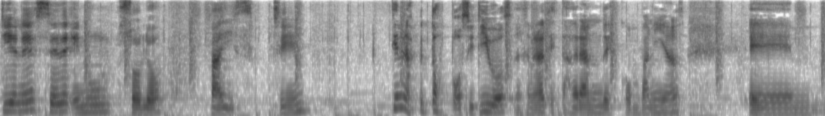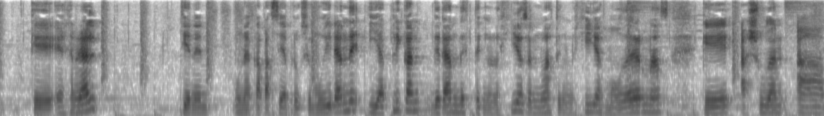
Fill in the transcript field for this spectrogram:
tiene sede en un solo país. ¿sí? Tienen aspectos positivos en general estas grandes compañías eh, que en general tienen una capacidad de producción muy grande y aplican grandes tecnologías, nuevas tecnologías modernas que ayudan a,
